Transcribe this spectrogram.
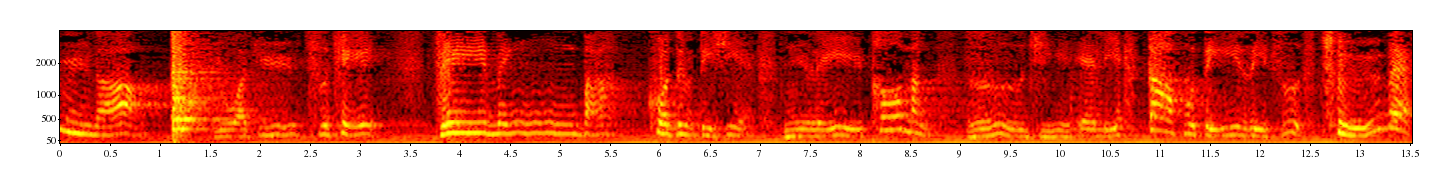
女呐，越剧此刻最明白。可都得些，女来他们日渐烈，家父的日子全办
